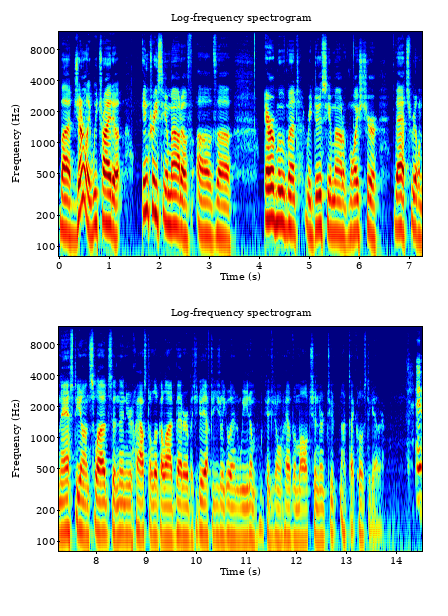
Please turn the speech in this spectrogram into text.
But generally, we try to increase the amount of, of uh, air movement, reduce the amount of moisture. That's real nasty on slugs, and then your house will look a lot better. But you do have to usually go in and weed them because you don't have the mulch and they're too, not that close together. And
